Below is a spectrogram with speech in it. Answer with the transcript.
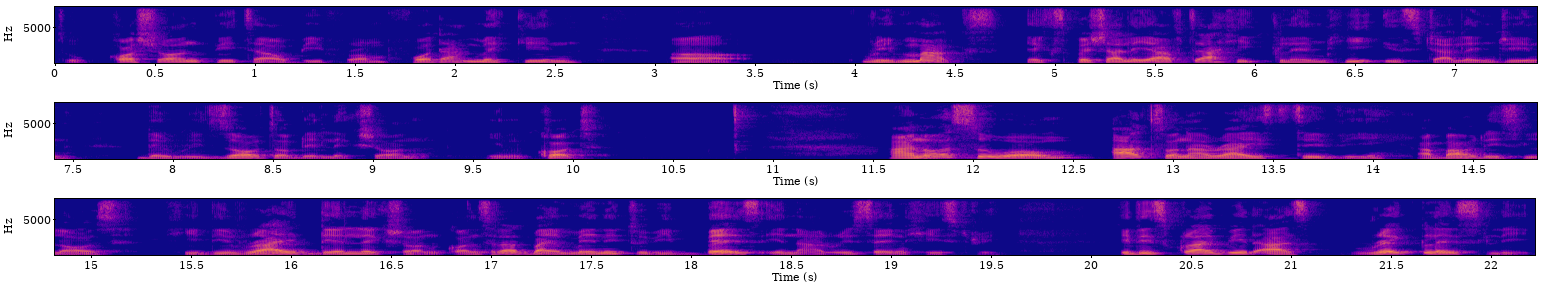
to caution Peter Obi from further making uh, remarks, especially after he claimed he is challenging the result of the election in court. And also um, asked on Arise TV about his loss, he derided the election, considered by many to be best in our recent history. He described it as recklessly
